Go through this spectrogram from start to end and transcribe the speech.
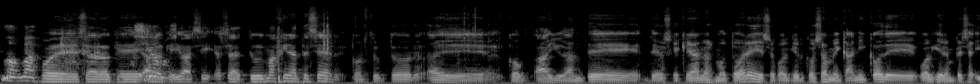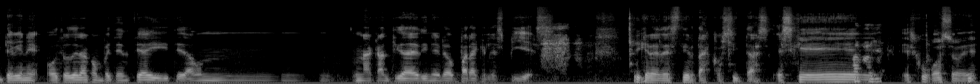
No, va. Pues a lo que, a lo que iba, sí. O sea, tú imagínate ser constructor, eh, ayudante de los que crean los motores o cualquier cosa, mecánico de cualquier empresa, y te viene otro de la competencia y te da un, una cantidad de dinero para que les pilles y que le des ciertas cositas. Es que Claro, ya- es jugoso, ¿eh?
